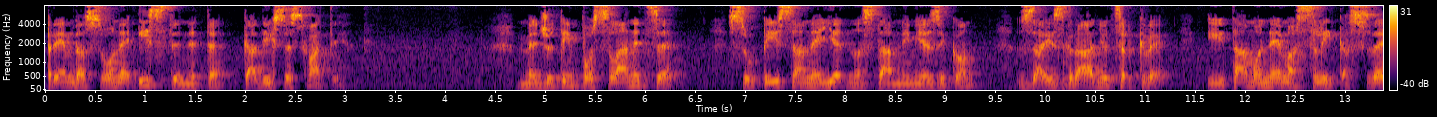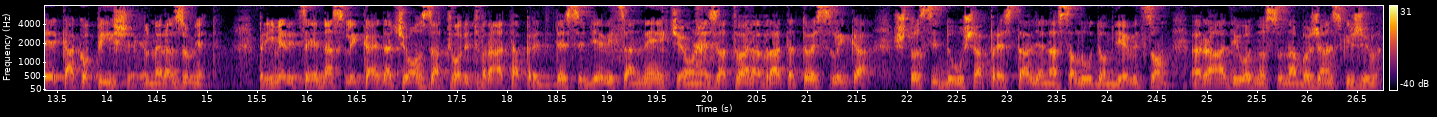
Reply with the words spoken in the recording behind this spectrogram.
Premda su one istinite Kad ih se shvati. Međutim, poslanice su pisane jednostavnim jezikom Za izgradnju crkve I tamo nema slika Sve je kako piše, jel me razumijete? Primjerice, jedna slika je da će on zatvoriti vrata pred deset djevica Neće, on ne zatvara vrata To je slika što si duša predstavljena sa ludom djevicom Radi u odnosu na božanski život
